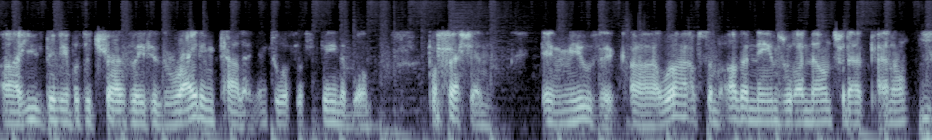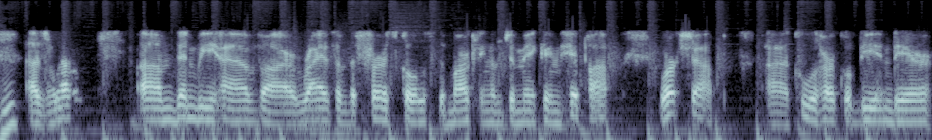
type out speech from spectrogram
uh, he's been able to translate his writing talent into a sustainable profession in music. Uh, we'll have some other names we'll announce for that panel mm-hmm. as well. Um, then we have our Rise of the First Coast, the marketing of Jamaican hip hop workshop. Uh, Kool Herc will be in there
